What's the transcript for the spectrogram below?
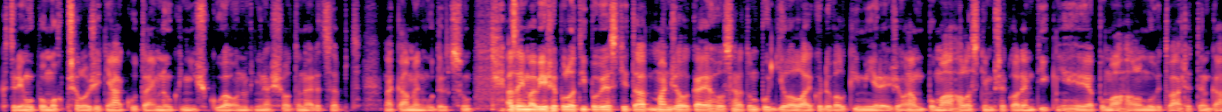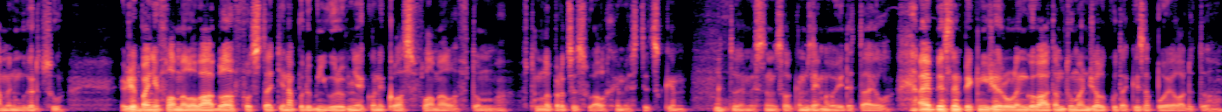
který mu pomohl přeložit nějakou tajemnou knížku a on v ní našel ten recept na kámen mudrců. A zajímavé je, že podle té pověsti ta manželka jeho se na tom podílela jako do velké míry, že ona mu pomáhala s tím překladem té knihy a pomáhala mu vytvářet ten kámen mudrců. Takže paní Flamelová byla v podstatě na podobné úrovni jako Nikolas Flamel v, tom, v tomhle procesu alchymistickém. To je, myslím, celkem zajímavý detail. A je, myslím, pěkný, že Rowlingová tam tu manželku taky zapojila do toho.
